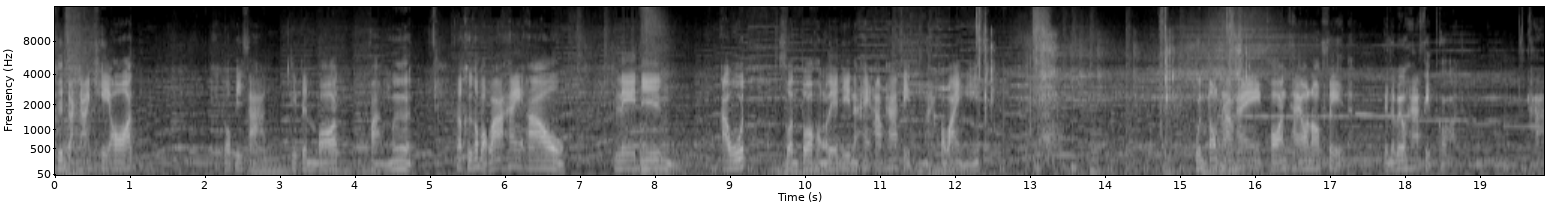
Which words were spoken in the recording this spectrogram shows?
คือจากการ chaos ตัวปีศาจที่เป็นบอส ฝั่งมืด ก็คือเขาบอกว่าให้เอาเลดินอาวุธส่วนตัวของเลดินนะให้ up 50 หมายความว่าอย่างนี้ คุณต้องทำให้ค้อน Trial of Fate อะเป็นเลเวล50 ก่อนค่ะ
